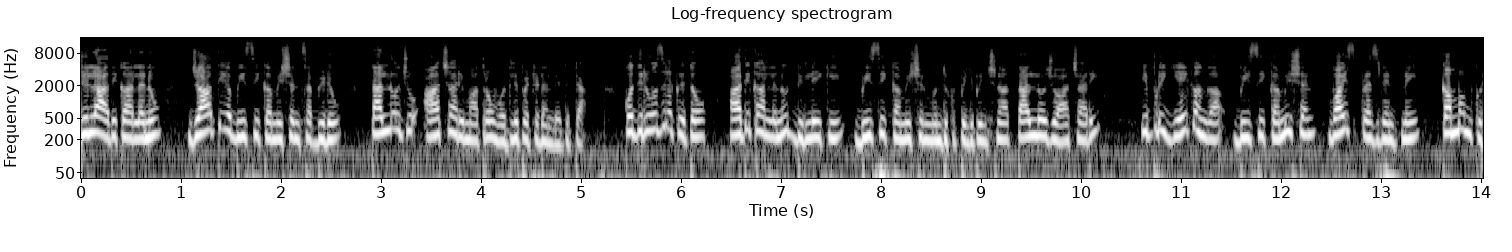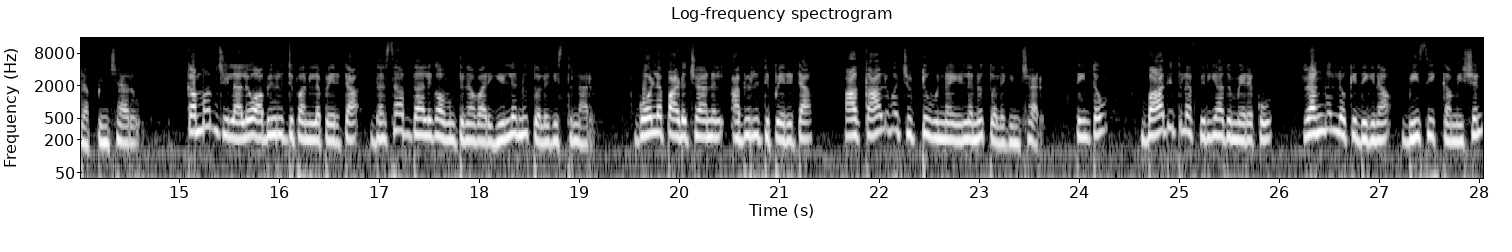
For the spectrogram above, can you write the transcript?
జిల్లా అధికారులను జాతీయ బీసీ కమిషన్ సభ్యుడు తల్లోజు ఆచారి మాత్రం వదిలిపెట్టడం లేదట. కొద్ది రోజుల క్రితం అధికారులను ఢిల్లీకి బీసీ కమిషన్ ముందుకు పిలిపించిన తల్లోజు ఆచారి ఇప్పుడు ఏకంగా బీసీ కమిషన్ వైస్ ప్రెసిడెంట్ని ఖమ్మంకు రప్పించారు. ఖమ్మం జిల్లాలో అభివృద్ధి పనుల పేరిట దశాబ్దాలుగా ఉంటున్న వారి ఇళ్ళను తొలగిస్తున్నారు. గోళ్ళపాడు ఛానల్ అభివృద్ధి పేరిట ఆ కాలువ చుట్టూ ఉన్న ఇళ్ళను తొలగించారు. దీంతో బాధితుల ఫిర్యాదు మేరకు రంగంలోకి దిగిన బీసీ కమిషన్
